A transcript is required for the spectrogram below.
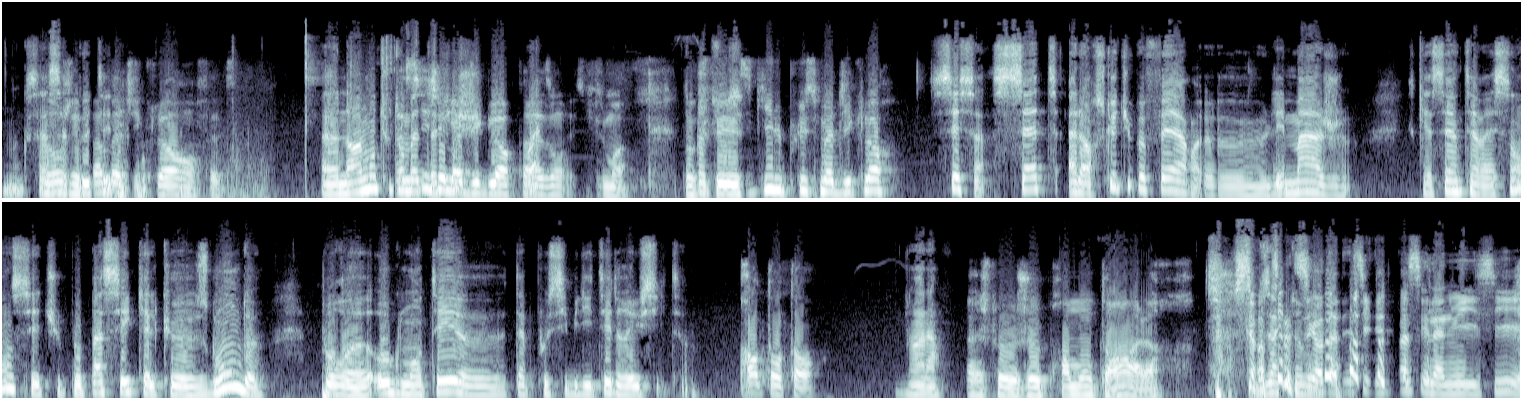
Donc ça, non, ça j'ai peut pas. Magic Lore en fait. Euh, normalement, tout en Ah, bas si de ta j'ai fiche. Magic Lore, t'as Ouais. raison, excuse-moi. Donc Pas je fais skill plus Magic Lore? C'est ça, 7. Alors, ce que tu peux faire, euh, les mages, ce qui est assez intéressant, c'est tu peux passer quelques secondes pour euh, augmenter euh, ta possibilité de réussite. Prends ton temps. Voilà. Bah, je, je prends mon temps alors. Si on a décidé de passer la nuit ici.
